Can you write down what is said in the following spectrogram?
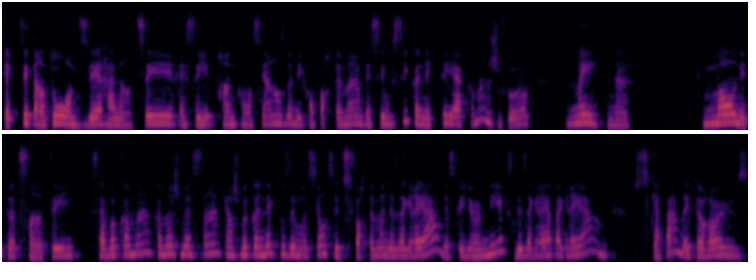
Fait que, tu sais, tantôt, on disait ralentir, essayer de prendre conscience de mes comportements, bien, c'est aussi connecté à comment je vais, maintenant. Mon état de santé, ça va comment? Comment je me sens? Quand je me connecte aux émotions, c'est-tu fortement désagréable? Est-ce qu'il y a un mix désagréable-agréable? Je suis capable d'être heureuse?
